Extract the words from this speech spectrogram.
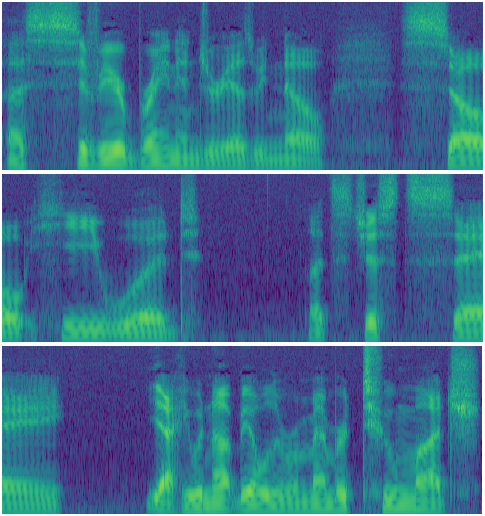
a severe brain injury, as we know. So he would, let's just say, yeah, he would not be able to remember too much.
